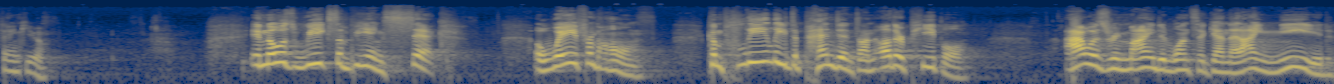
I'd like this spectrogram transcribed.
Thank you. In those weeks of being sick, away from home, completely dependent on other people, I was reminded once again that I need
